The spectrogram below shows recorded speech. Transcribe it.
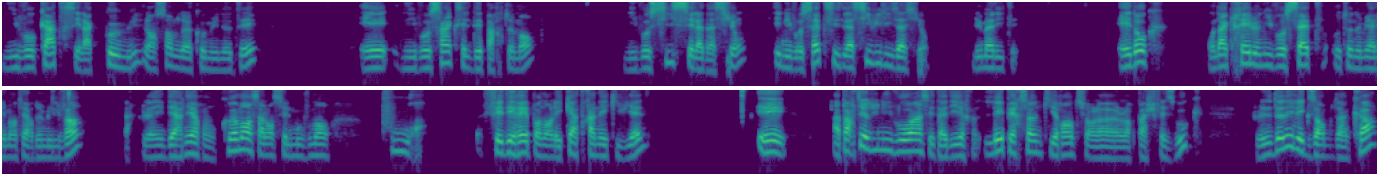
Niveau 4, c'est la commune, l'ensemble de la communauté. Et niveau 5, c'est le département. Niveau 6, c'est la nation. Et niveau 7, c'est la civilisation, l'humanité. Et donc, on a créé le niveau 7, autonomie alimentaire 2020. L'année dernière, on commence à lancer le mouvement pour fédérer pendant les quatre années qui viennent. Et à partir du niveau 1, c'est-à-dire les personnes qui rentrent sur leur, page Facebook, je vais donner l'exemple d'un cas.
